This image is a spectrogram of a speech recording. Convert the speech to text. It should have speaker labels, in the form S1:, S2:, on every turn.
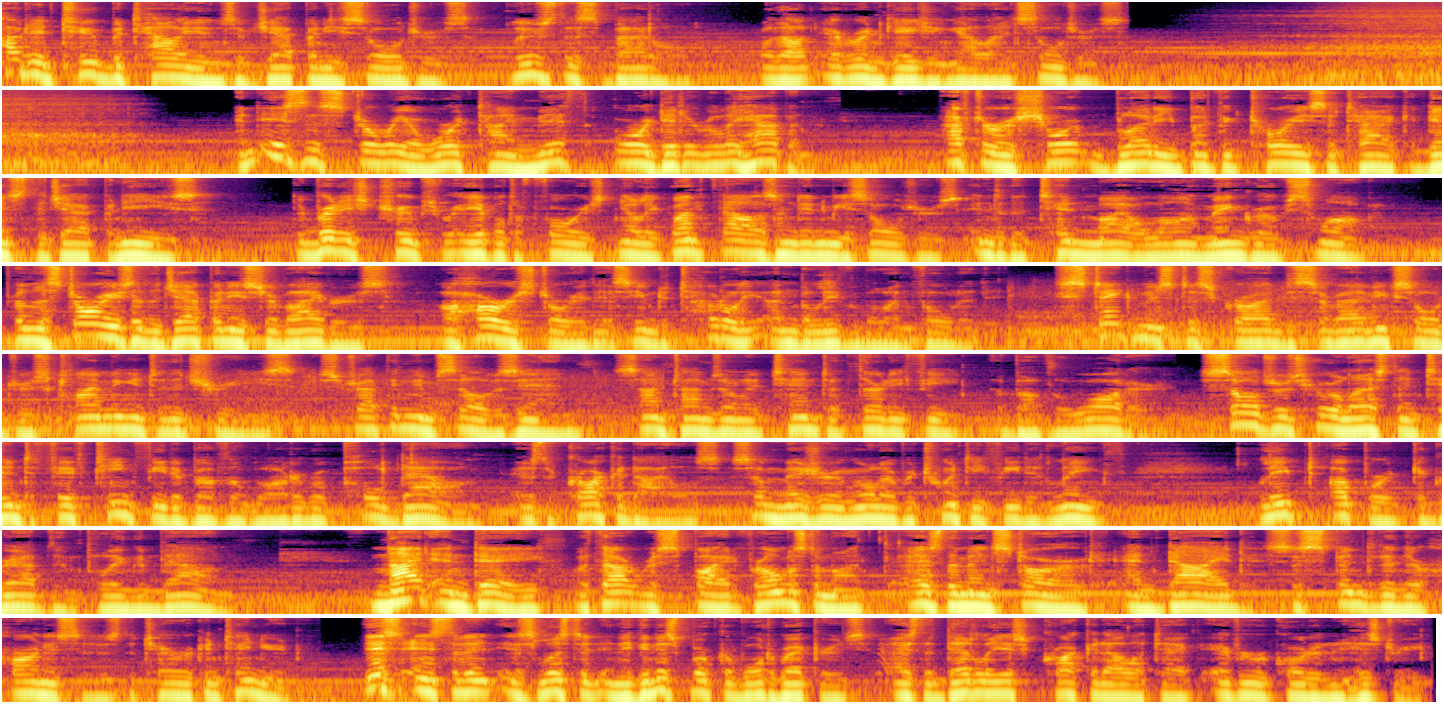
S1: How did two battalions of Japanese soldiers lose this battle without ever engaging Allied soldiers? And is this story a wartime myth, or did it really happen? After a short, bloody, but victorious attack against the Japanese, the British troops were able to force nearly 1,000 enemy soldiers into the 10 mile long mangrove swamp. From the stories of the Japanese survivors, a horror story that seemed totally unbelievable unfolded. Statements described the surviving soldiers climbing into the trees, strapping themselves in, sometimes only 10 to 30 feet above the water. Soldiers who were less than 10 to 15 feet above the water were pulled down as the crocodiles, some measuring well over 20 feet in length, leaped upward to grab them, pulling them down. Night and day, without respite for almost a month, as the men starved and died suspended in their harnesses, the terror continued. This incident is listed in the Guinness Book of World Records as the deadliest crocodile attack ever recorded in history.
